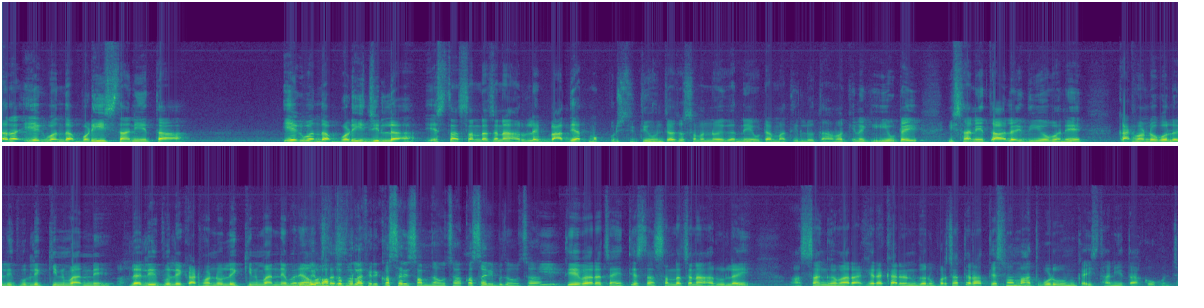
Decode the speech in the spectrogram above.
र एकभन्दा बढी स्थानीयता एकभन्दा बढी जिल्ला यस्ता संरचनाहरूलाई बाध्यात्मक परिस्थिति हुन्छ जो समन्वय गर्ने एउटा माथिल्लो तहमा किनकि एउटै स्थानीय तहलाई दियो भने काठमाडौँको ललितपुरले किन मान्ने? ललितपुरले काठमाडौँले किन मान्ने भने अवस्था भक्तपुरलाई फेरि कसरी सम्झाउँछ कसरी बुझाउँछ? त्यही भएर चाहिँ त्यस्ता संरचनाहरूलाई सङ्घमा राखेर कार्यान्वयन गर्नुपर्छ तर त्यसमा महत्त्वपूर्ण भूमिका स्थानीयताको हुन्छ।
